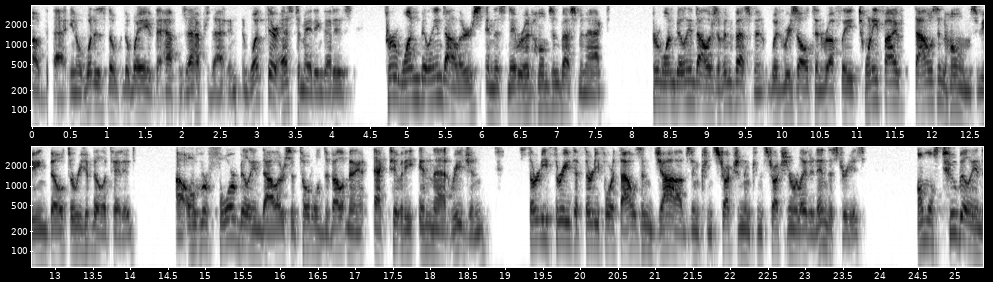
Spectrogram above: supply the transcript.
of that? You know, what is the the wave that happens after that? And, and what they're estimating that is per $1 billion in this Neighborhood Homes Investment Act, per $1 billion of investment would result in roughly 25,000 homes being built or rehabilitated, uh, over $4 billion of total development activity in that region, 33 to 34,000 jobs in construction and construction related industries, almost $2 billion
